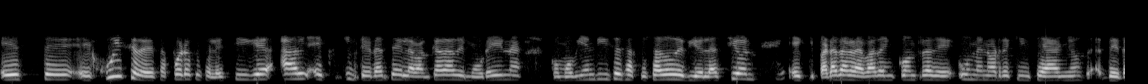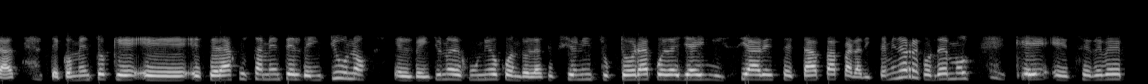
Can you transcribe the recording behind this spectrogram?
este eh, juicio de desafuero que se le sigue al ex integrante de la bancada de Morena, como bien dices, acusado de violación equiparada agravada en contra de un menor de 15 años de edad. Te comento que eh, será justamente el 21 el 21 de junio cuando la sección instructora pueda ya iniciar esta etapa para dictaminar. Recordemos que eh, se debe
